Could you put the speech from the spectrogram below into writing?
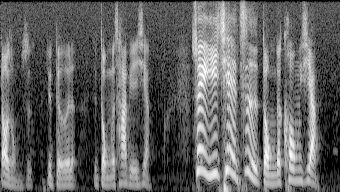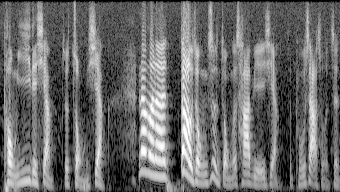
道种智就得了，就懂了差别相。所以一切智懂得空相，统一的相就总相。那么呢，道种智总的差别相是菩萨所证。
